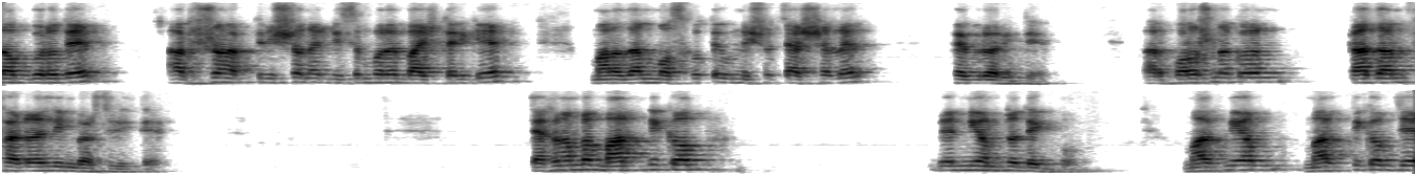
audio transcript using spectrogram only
নবগরদে আঠারোশো আটত্রিশ সনের ডিসেম্বরের বাইশ তারিখে মারা যান মস্কোতে উনিশশো চার সালের ফেব্রুয়ারিতে। আর পড়াশোনা করেন কাজান ফেডারেল ইউনিভার্সিটিতে। এখন আমরা মার্কনিকভ এর নিয়মটা দেখব। মার্ক নিয়ম মার্কনিকভ যে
